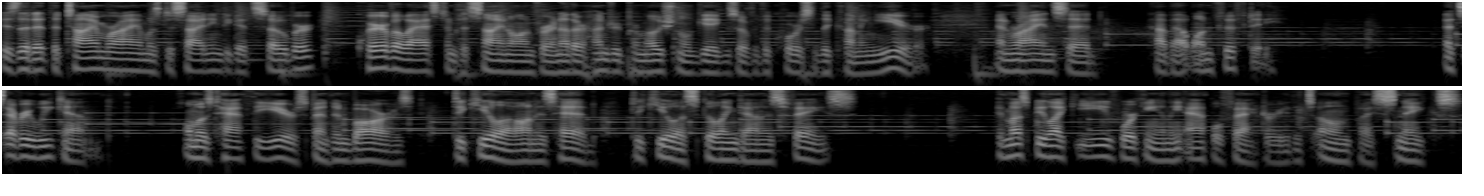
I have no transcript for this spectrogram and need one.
is that at the time Ryan was deciding to get sober, Cuervo asked him to sign on for another 100 promotional gigs over the course of the coming year. And Ryan said, How about 150? That's every weekend. Almost half the year spent in bars, tequila on his head, tequila spilling down his face. It must be like Eve working in the apple factory that's owned by snakes.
